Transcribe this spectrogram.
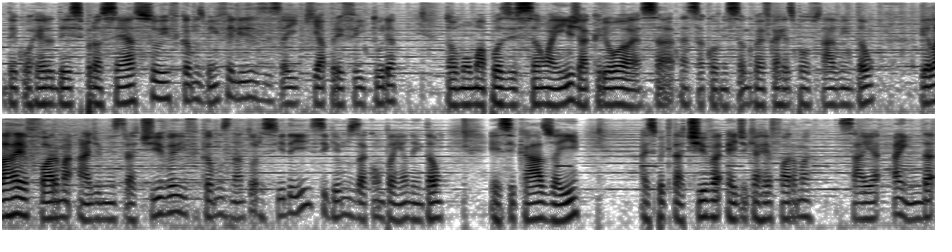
o decorrer desse processo e ficamos bem felizes aí que a prefeitura tomou uma posição aí, já criou essa, essa comissão que vai ficar responsável então pela reforma administrativa e ficamos na torcida e seguimos acompanhando então esse caso aí. A expectativa é de que a reforma saia ainda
